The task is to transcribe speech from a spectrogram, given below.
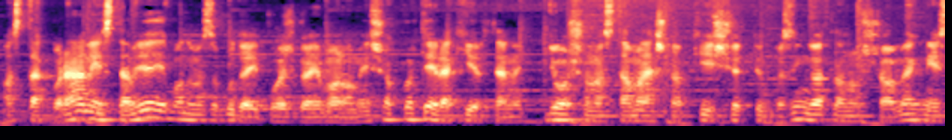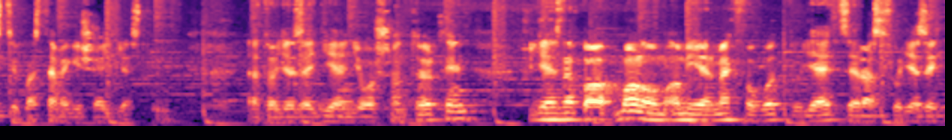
azt akkor ránéztem, hogy mondom, ez a budai posgai malom, és akkor tényleg hirtelen, gyorsan aztán másnap ki is jöttünk az ingatlanossal, megnéztük, aztán meg is egyeztünk. Tehát, hogy ez egy ilyen gyorsan történt. És ugye eznek a malom, amiért megfogott, ugye egyszer az, hogy ez egy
